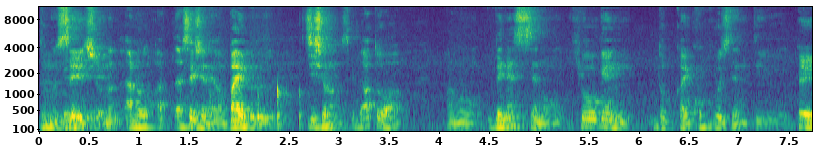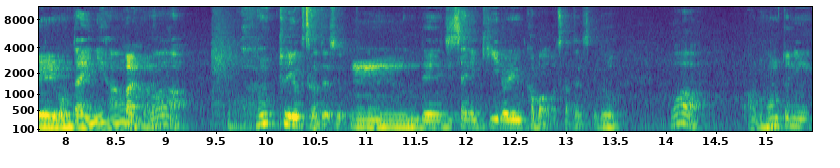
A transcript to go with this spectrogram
多分聖書なんで、あのあ聖書じゃないバイブル辞書なんですけどあとはあのベネッセの表現読解国語辞典っていうの第2版は、本当によく使ってるんですよ、で実際に黄色いカバーを使ってるんですけどはああの本当に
